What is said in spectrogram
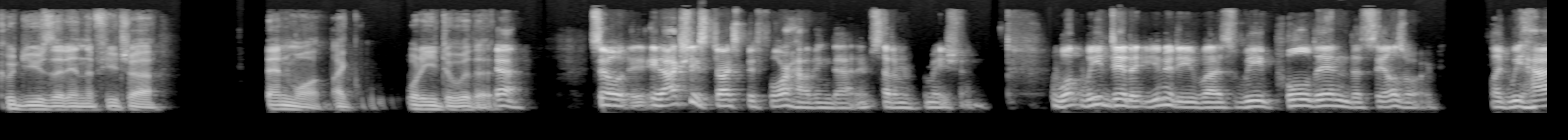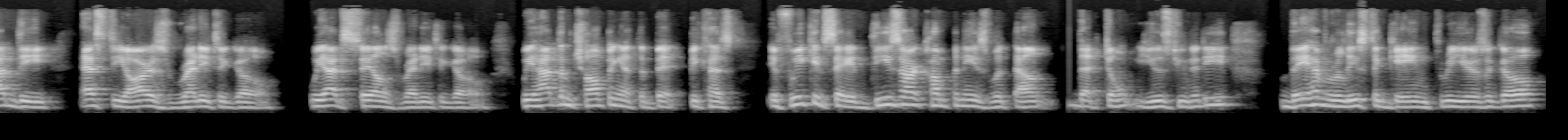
could use it in the future, then what? Like, what do you do with it? Yeah. So it actually starts before having that set of information. What we did at Unity was we pulled in the sales org. Like we had the SDRs ready to go. We had sales ready to go. We had them chomping at the bit because if we could say these are companies without that don't use Unity, they have released a game three years ago,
